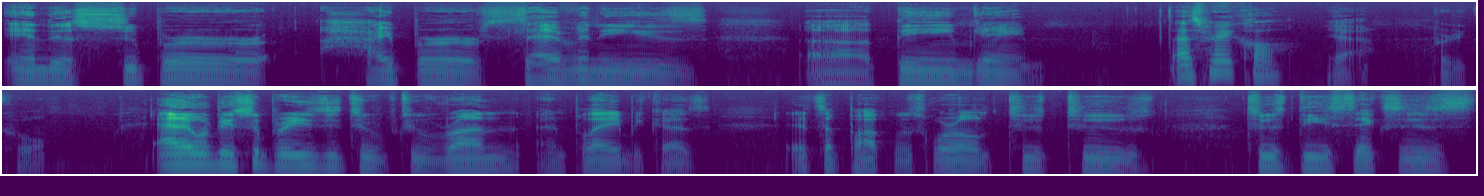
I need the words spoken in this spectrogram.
in this super hyper '70s uh, theme game. That's pretty cool. Yeah, pretty cool. And it would be super easy to to run and play because it's a apocalypse world. Two two two d sixes.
